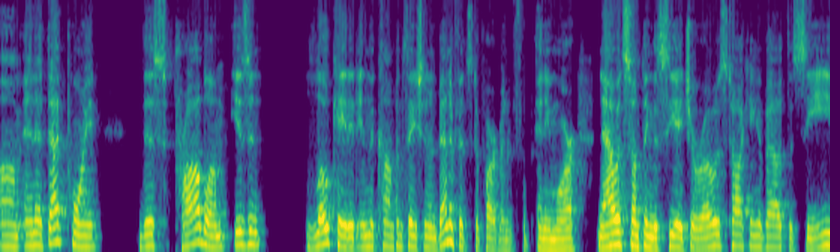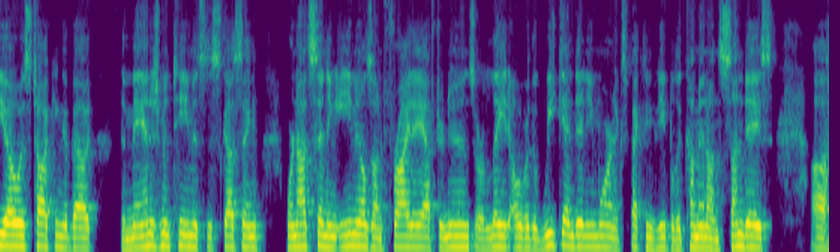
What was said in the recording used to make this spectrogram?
Um, and at that point, this problem isn't located in the compensation and benefits department anymore. Now it's something the CHRO is talking about, the CEO is talking about, the management team is discussing. We're not sending emails on Friday afternoons or late over the weekend anymore and expecting people to come in on Sundays. Uh,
